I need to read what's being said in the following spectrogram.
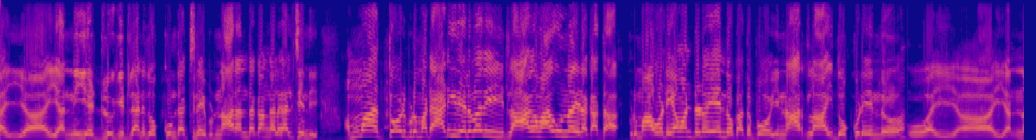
అయ్యా ఇవన్నీ ఎడ్లు గిడ్లు అని దొక్కుంటూ వచ్చినాయి. ఇప్పుడు నారంతా కంగాలు కలిసింది. అమ్మ తోడు ఇప్పుడు మా డాడీకి తెలియదు ఇట్లా ఆగమాగ ఉన్నది ఇక్కడ కథ. ఇప్పుడు మా వాడు ఏమంటాడో ఏందో కథ పో. ఈ నార్లా ఈ దొక్కుడేందో ఓ అయ్యా ఈ అన్న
